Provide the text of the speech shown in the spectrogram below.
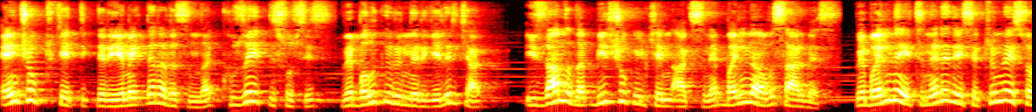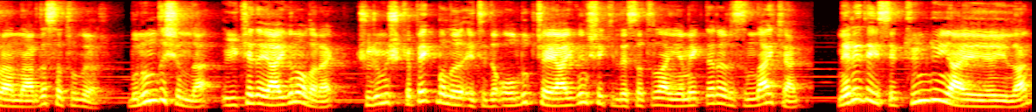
En çok tükettikleri yemekler arasında kuzu etli sosis ve balık ürünleri gelirken İzlanda'da birçok ülkenin aksine balina avı serbest ve balina eti neredeyse tüm restoranlarda satılıyor. Bunun dışında ülkede yaygın olarak çürümüş köpek balığı eti de oldukça yaygın şekilde satılan yemekler arasındayken Neredeyse tüm dünyaya yayılan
